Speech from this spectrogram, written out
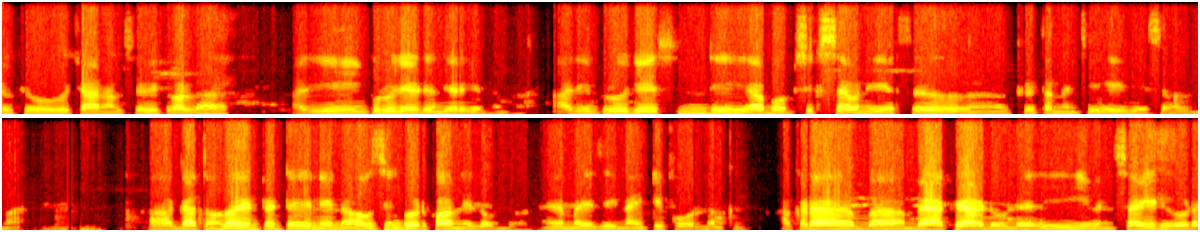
యూట్యూబ్ ఛానల్స్ వీటి వల్ల అది ఇంప్రూవ్ చేయడం జరిగింది అది ఇంప్రూవ్ చేసింది అబౌట్ సిక్స్ సెవెన్ ఇయర్స్ క్రితం నుంచి చేసామమ్మా ఆ గతంలో ఏంటంటే నేను హౌసింగ్ బోర్డ్ కాలనీలో ఉండేవాడిని. ఎంఐజీ నైన్టీ ఫోర్లో అక్కడ బ్యాక్ యార్డ్ ఉండేది ఈవెన్ సైడ్ కూడా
